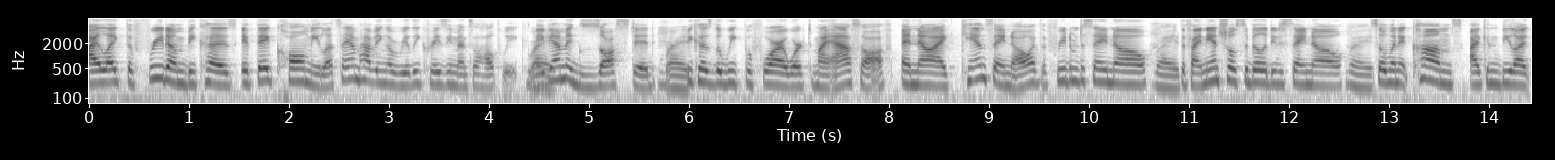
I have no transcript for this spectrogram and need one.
I like the freedom because if they call me, let's say I'm having a really crazy mental health week, maybe I'm exhausted Right. because the week before I worked my ass off, and now I can say no. I have the freedom to say no, Right. the financial stability to say no. Right. So when it comes, I can be like,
